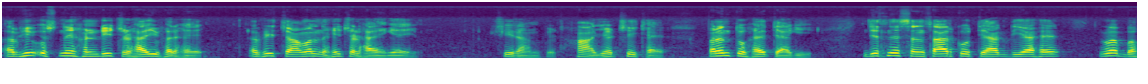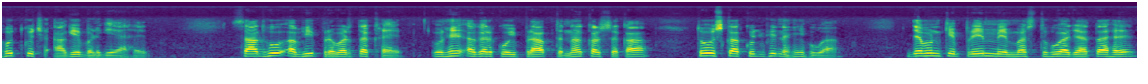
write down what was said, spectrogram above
अभी उसने हंडी चढ़ाई भर है, अभी चावल नहीं चढ़ाए गए श्री राम के हाँ यह ठीक है, परंतु है त्यागी। जिसने संसार को त्याग दिया है, वह बहुत कुछ आगे बढ़ गया है। साधु अभी प्रवर्तक है, उन्हें अगर कोई प्राप्त न कर सका तो उसका कुछ भी नहीं हुआ। जब उनके प्रेम में मस्त हुआ जाता है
